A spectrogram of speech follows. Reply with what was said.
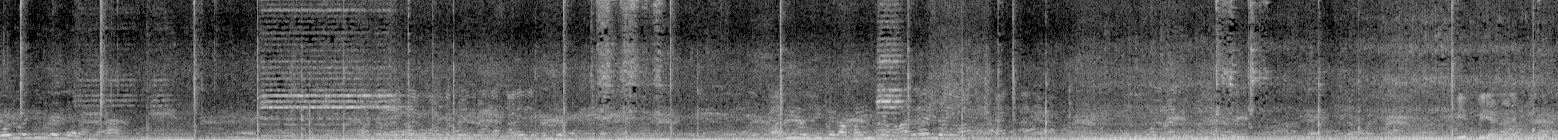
ஒரு வண்டி கூட இல்லையாங்க மணி வண்டிங்கடா மணி பீஃப் பிரியாணி புளியந்தோப்பு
